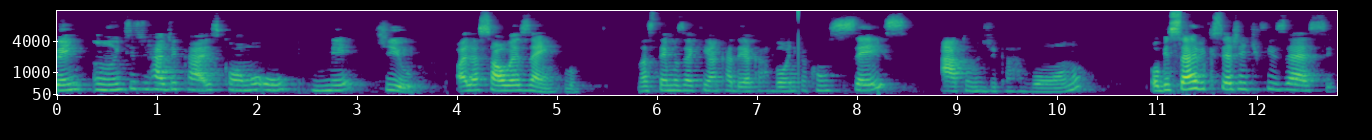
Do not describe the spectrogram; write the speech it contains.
vêm antes de radicais como o metil. Olha só o exemplo. Nós temos aqui uma cadeia carbônica com seis átomos de carbono. Observe que se a gente fizesse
